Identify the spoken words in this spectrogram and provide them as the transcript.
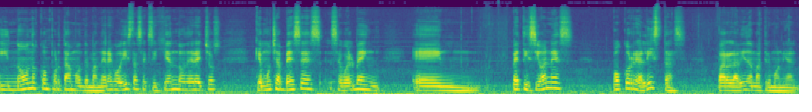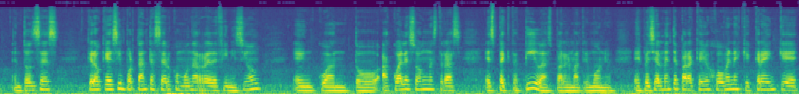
y no nos comportamos de manera egoísta exigiendo derechos que muchas veces se vuelven en peticiones poco realistas para la vida matrimonial. Entonces, creo que es importante hacer como una redefinición en cuanto a cuáles son nuestras expectativas para el matrimonio, especialmente para aquellos jóvenes que creen que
